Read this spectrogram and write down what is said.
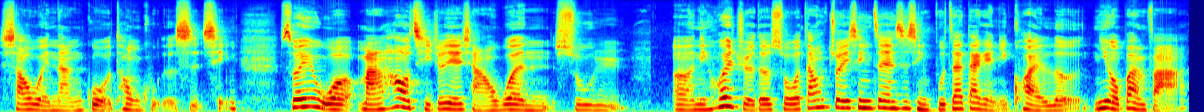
稍微难过、痛苦的事情。所以我蛮好奇，就也想要问舒宇。呃，你会觉得说，当追星这件事情不再带给你快乐，你有办法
